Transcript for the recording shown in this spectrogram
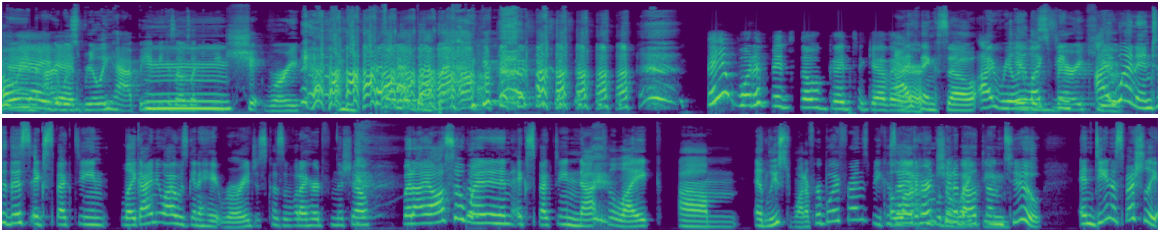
Oh, and yeah, he I was really happy because I was like, Mm. eat shit, Rory. fumbled the They would have been so good together. I think so. I really It was liked Dean. very I went into this expecting, like, I knew I was going to hate Rory just because of what I heard from the show, but I also went in expecting not to like um at least one of her boyfriends because I had heard shit don't like about them Dean. too. And Dean especially,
